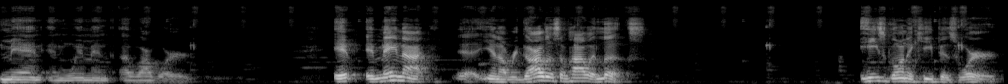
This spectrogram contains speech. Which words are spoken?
men and women of our word. It it may not, uh, you know, regardless of how it looks, He's going to keep His word.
